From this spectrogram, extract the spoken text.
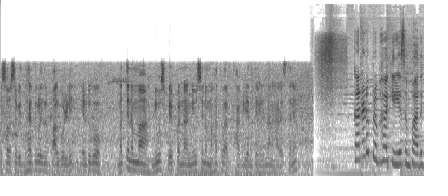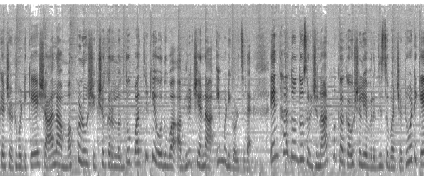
ಹೊಸ ಹೊಸ ವಿದ್ಯಾರ್ಥಿಗಳು ಇದರಲ್ಲಿ ಪಾಲ್ಗೊಳ್ಳಿ. ಎಲ್ರಿಗೂ ಮತ್ತೆ ನಮ್ಮ ನ್ಯೂಸ್ ಪೇಪರ್ನ ನ್ಯೂಸಿನ ಮಹತ್ವ ಅರ್ಥ ಆಗಲಿ ಅಂತ ಹೇಳಿ ನಾನು ಹಾರೈಸ್ತೇನೆ. ಕನ್ನಡಪ್ರಭ ಕಿರಿಯ ಸಂಪಾದಕ ಚಟುವಟಿಕೆ, ಶಾಲಾ ಮಕ್ಕಳು ಶಿಕ್ಷಕರಲ್ಲಂತೂ ಪತ್ರಿಕೆ ಓದುವ ಅಭಿರುಚಿಯನ್ನ ಇಮ್ಮಡಿಗೊಳಿಸಿದೆ. ಇಂಥದ್ದೊಂದು ಸೃಜನಾತ್ಮಕ ಕೌಶಲ್ಯ ವೃದ್ಧಿಸುವ ಚಟುವಟಿಕೆ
